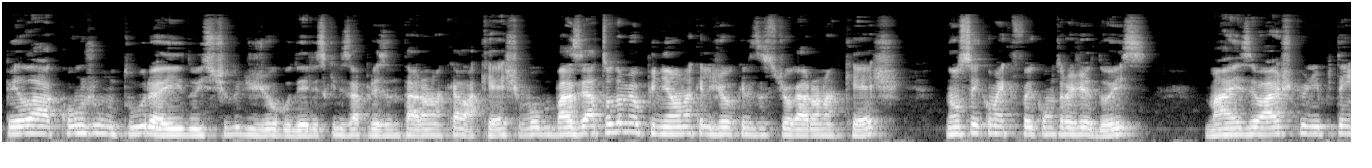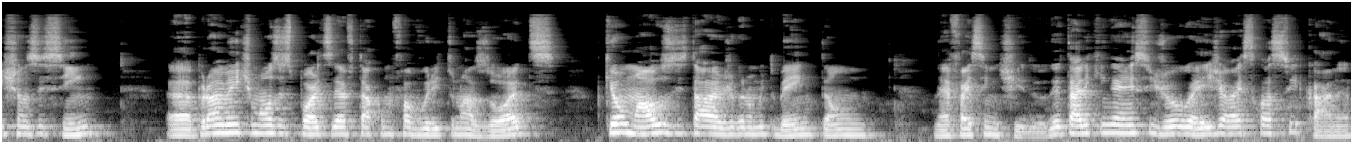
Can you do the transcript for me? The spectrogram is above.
pela conjuntura aí do estilo de jogo deles que eles apresentaram naquela cache, vou basear toda a minha opinião naquele jogo que eles jogaram na cache. Não sei como é que foi contra a G2, mas eu acho que o NiP tem chance sim. Uh, provavelmente o Mouse Sports deve estar como favorito nas odds, porque o Mouse está jogando muito bem, então né, faz sentido. Detalhe que quem ganhar esse jogo aí já vai se classificar, né?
